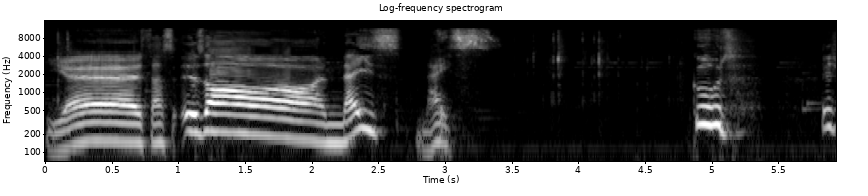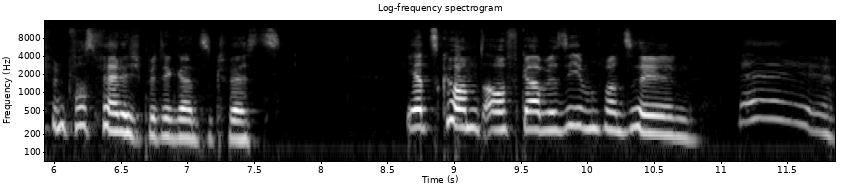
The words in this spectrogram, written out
Yes, das ist er. Nice, nice. Gut, ich bin fast fertig mit den ganzen Quests. Jetzt kommt Aufgabe 7 von 10. Hey.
